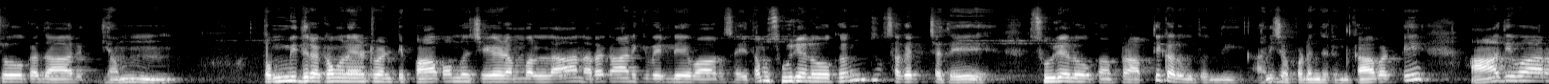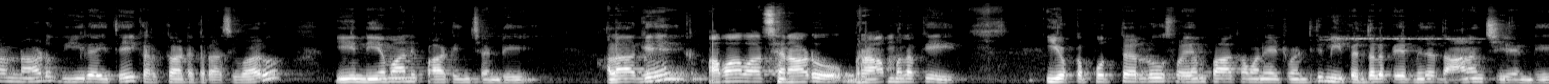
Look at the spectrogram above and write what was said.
శోకదారిద్ర్యం. తొమ్మిది రకములైనటువంటి పాపములు చేయడం వల్ల నరకానికి వెళ్ళేవారు సైతం సూర్యలోకం సగచ్చతే సూర్యలోక ప్రాప్తి కలుగుతుంది అని చెప్పడం జరిగింది. కాబట్టి ఆదివారం నాడు వీలైతే కర్కాటక రాశి వారు ఈ నియమాన్ని పాటించండి. అలాగే అమావాస్య నాడు బ్రాహ్మణులకి ఈ యొక్క పొత్తర్లు స్వయం పాకం అనేటువంటిది మీ పెద్దల పేరు మీద దానం చేయండి.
